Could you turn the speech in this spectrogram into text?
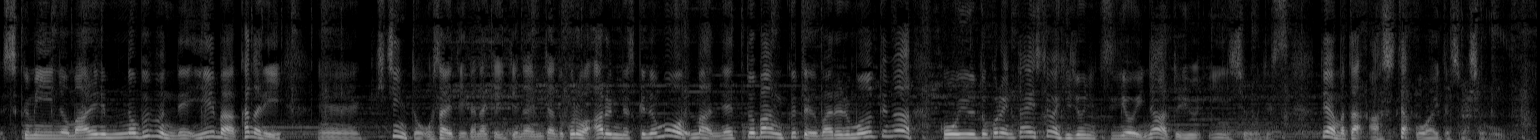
ー、仕組みの周りの部分で言えば、かなり、えー、きちんと抑えていかなきゃいけないみたいなところはあるんですけども、まあ、ネットバンクと呼ばれるものっていうのは、こういうところに対しては非常に強いなという印象です。ではまた明日お会いいたしましょう。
